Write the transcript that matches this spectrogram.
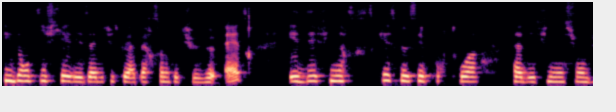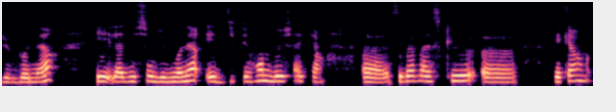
identifier les habitudes que la personne que tu veux être et définir qu'est-ce que c'est pour toi ta définition du bonheur. Et la définition du bonheur est différente de chacun. Euh, c'est pas parce que euh, quelqu'un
